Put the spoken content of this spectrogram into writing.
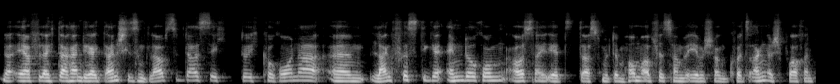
Ja, vielleicht daran direkt anschließen. Glaubst du, dass sich durch Corona ähm, langfristige Änderungen, außer jetzt das mit dem Homeoffice haben wir eben schon kurz angesprochen,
